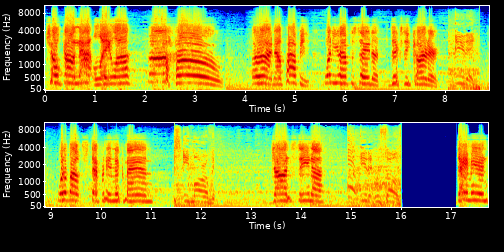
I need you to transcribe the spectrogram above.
Choke on that, Layla. Oh! -ho! All right, now, Poppy, what do you have to say to Dixie Carter? Eat it. What about Stephanie McMahon, Just eat more of it. John Cena, Eat it with sauce. Damien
